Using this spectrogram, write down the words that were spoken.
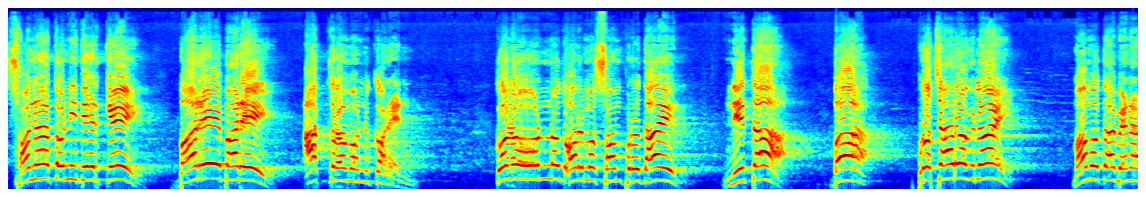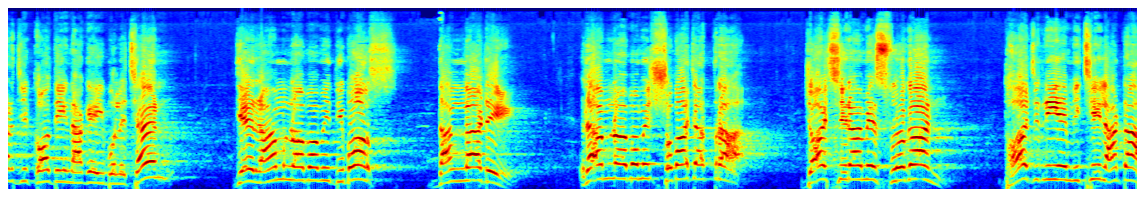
সনাতনীদেরকে বারে বারে আক্রমণ করেন। কোন অন্য ধর্ম সম্প্রদায়ের নেতা বা প্রচারক নয়। মমতা ব্যানার্জি কদিন আগেই বলেছেন যে রামনবমী দিবস দাঙ্গা ডে। রামনবমীর শোভাযাত্রা, জয় শ্রীরামের স্লোগান, ধ্বজ নিয়ে মিছিল হাঁটা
